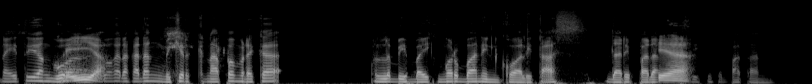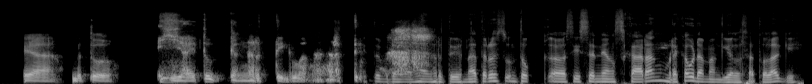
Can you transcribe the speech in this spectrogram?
Nah itu yang gua, Iya. gua kadang-kadang mikir kenapa mereka lebih baik ngorbanin kualitas daripada Iya. kasih kesempatan. Ya betul. Iya itu gak ngerti gua nggak ngerti. Itu benar nggak ngerti. Nah terus untuk uh, season yang sekarang mereka udah manggil satu lagi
